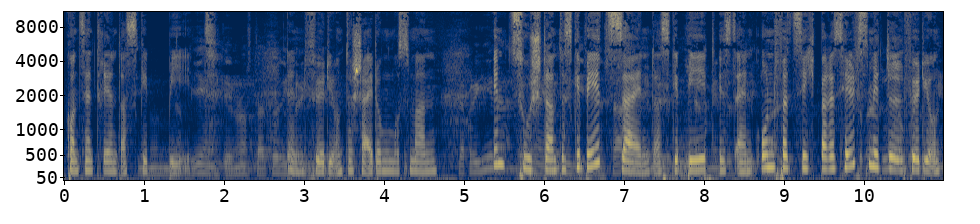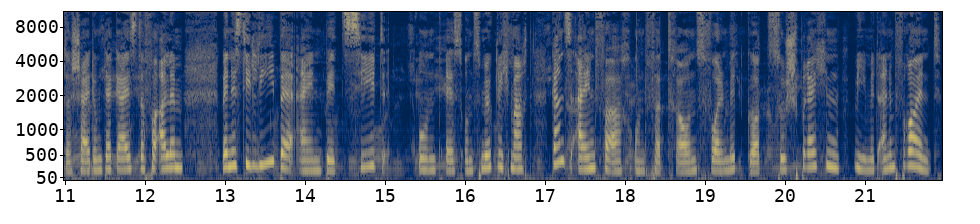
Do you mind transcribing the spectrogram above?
konzentrieren, das Gebet. Denn für die Unterscheidung muss man im Zustand des Gebets sein. Das Gebet ist ein unverzichtbares Hilfsmittel für die Unterscheidung der Geister, vor allem wenn es die Liebe einbezieht und es uns möglich macht, ganz einfach und vertrauensvoll mit Gott zu sprechen, wie mit einem Freund.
